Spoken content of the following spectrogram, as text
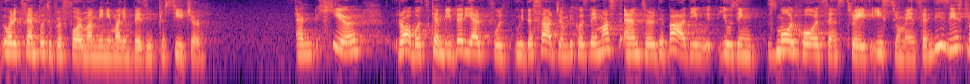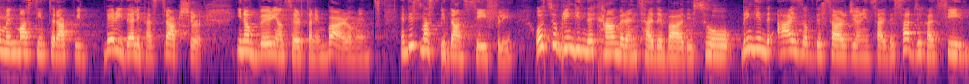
For example, to perform a minimal invasive procedure. And here, robots can be very helpful with the surgeon because they must enter the body using small holes and straight instruments. And these instruments must interact with very delicate structure in a very uncertain environment. And this must be done safely. Also, bringing the camera inside the body, so bringing the eyes of the surgeon inside the surgical field,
